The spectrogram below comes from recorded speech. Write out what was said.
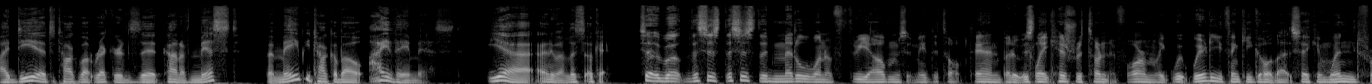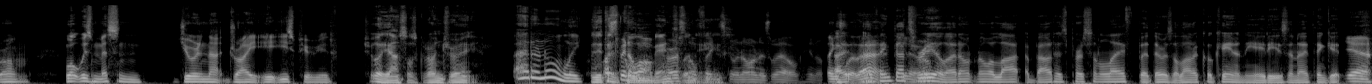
idea to talk about records that kind of missed, but maybe talk about why they missed. Yeah. Anyway, let's okay. So, well, this is this is the middle one of three albums that made the top ten, but it was like his return to form. Like, wh- where do you think he got that second wind from? What was missing during that dry '80s period? Surely the answer's grunge, right? I don't know. Like, it Must been a go lot of personal things going on as well. You know, things I, like that. I think that's you know? real. I don't know a lot about his personal life, but there was a lot of cocaine in the 80s, and I think it Yeah,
